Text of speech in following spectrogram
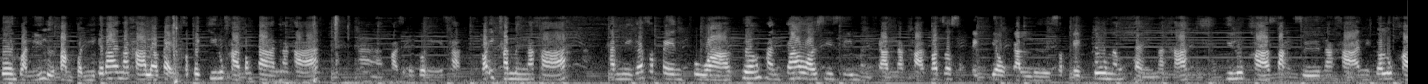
เกินกว่านี้หรือต่ำกว่านี้ก็ได้นะคะ แล้วแต่สเปคที่ลูกค้าต้องการนะคะ ค่ะจะเป็นตัวนี้ค่ะ ก็อีกคันหนึงนะคะคันนี้ก็จะเป็นตัวเครื่อง 1,900 ซีซีเหมือนกันนะคะ ก็จะสเปคเดียวกันเลย สเปคตู้น้ำแข็งนะคะ ที่ลูกค้าสั่งซื้อนะคะ อันนี้ก็ลูกค้า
